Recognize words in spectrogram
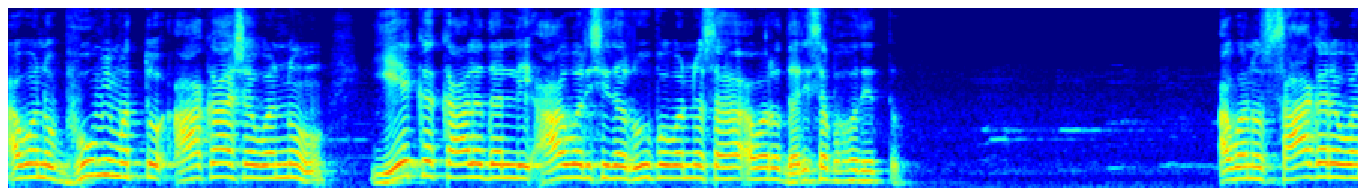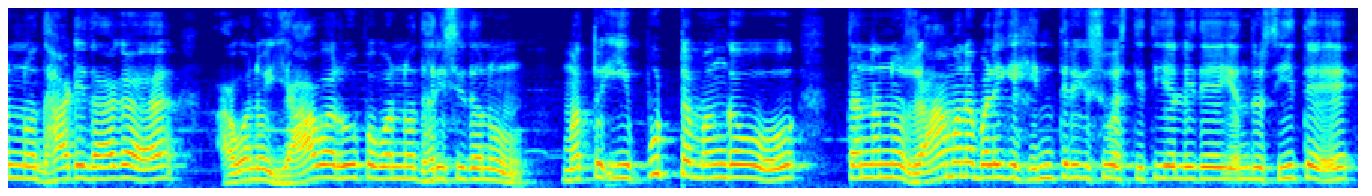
ಅವನು ಭೂಮಿ ಮತ್ತು ಆಕಾಶವನ್ನು ಏಕಕಾಲದಲ್ಲಿ ಆವರಿಸಿದ ರೂಪವನ್ನು ಸಹ ಅವರು ಧರಿಸಬಹುದಿತ್ತು. ಅವನು ಸಾಗರವನ್ನು ದಾಟಿದಾಗ ಅವನು ಯಾವ ರೂಪವನ್ನು ಧರಿಸಿದನು ಮತ್ತು ಈ ಪುಟ್ಟ ಮಂಗವು ತನ್ನನ್ನು ರಾಮನ ಬಳಿಗೆ ಹಿಂತಿರುಗಿಸುವ ಸ್ಥಿತಿಯಲ್ಲಿದೆ ಎಂದು ಸೀತೆ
